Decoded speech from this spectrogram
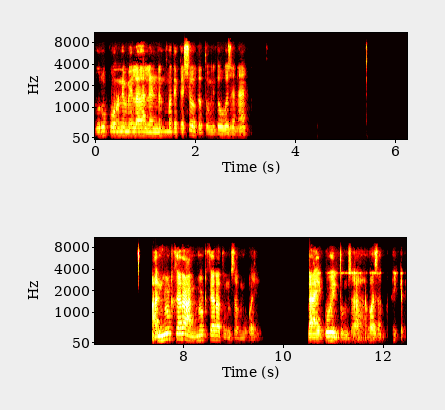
गुरुपौर्णिमेला लंडन मध्ये कसे होता तुम्ही दोघ जण? अनम्यूट करा अनम्यूट करा तुमचा मोबाईल ऐकू येईल तुमचा आवाज आम्हाला इकडे?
